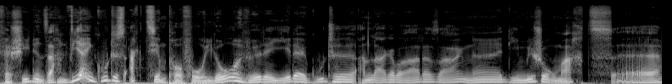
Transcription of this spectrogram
verschiedenen Sachen. Wie ein gutes Aktienportfolio, würde jeder gute Anlageberater sagen. Ne? Die Mischung macht's. Äh,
